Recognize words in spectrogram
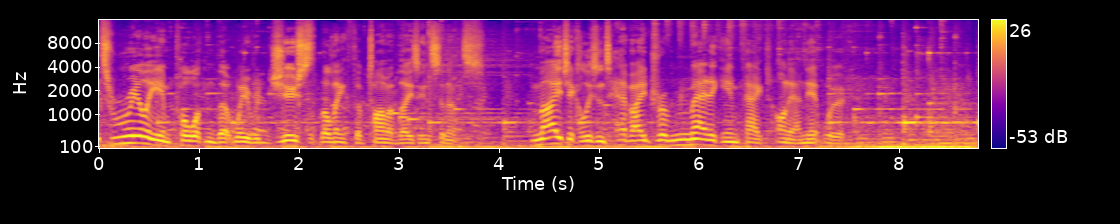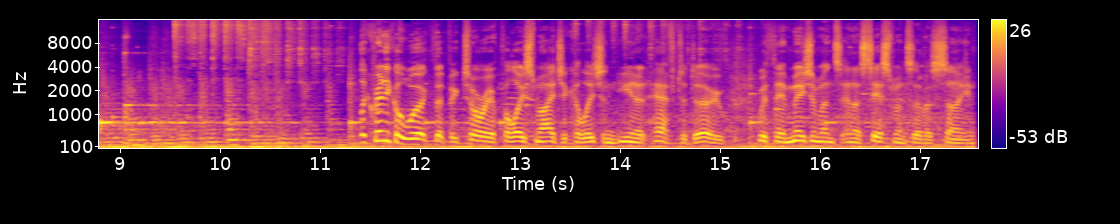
It's really important that we reduce the length of time of these incidents. Major collisions have a dramatic impact on our network. The critical work that Victoria Police Major Collision Unit have to do with their measurements and assessments of a scene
